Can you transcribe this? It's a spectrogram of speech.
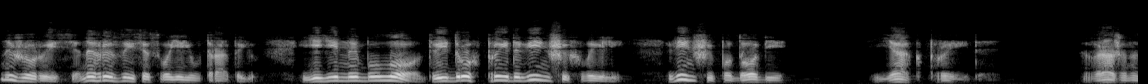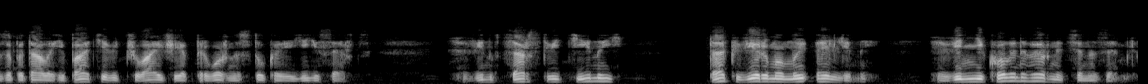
Не журися, не гризися своєю втратою. Її не було. Твій друг прийде в інші хвилі, в іншій подобі. Як прийде? вражено запитала Гіпатія, відчуваючи, як тривожно стукає її серце. Він в царстві тіней, так віримо ми, Елліни. Він ніколи не вернеться на землю.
